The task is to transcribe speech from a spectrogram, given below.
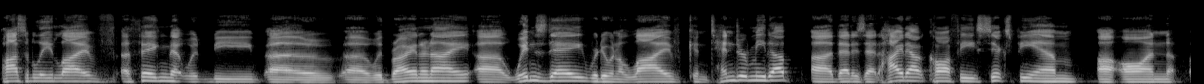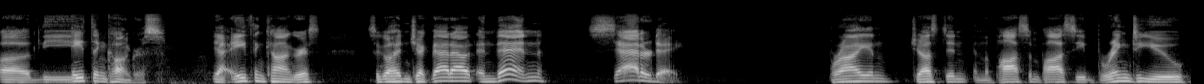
possibly live a thing that would be uh, uh, with Brian and I. Uh, Wednesday, we're doing a live contender meetup. Uh, that is at Hideout Coffee, 6 p.m. Uh, on uh, the Eighth in Congress. yeah, 8th in Congress. So go ahead and check that out. And then Saturday, Brian, Justin, and the Possum Posse bring to you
